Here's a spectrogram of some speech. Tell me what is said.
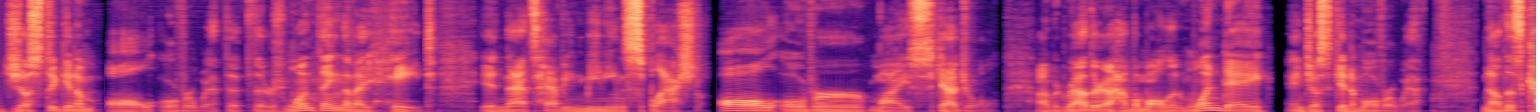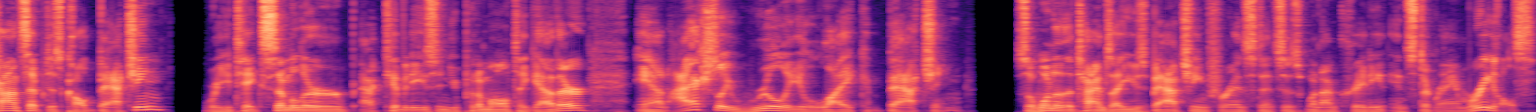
just to get them all over with. If there's one thing that I hate, and that's having meetings splashed all over my schedule, I would rather have them all in one day and just get them over with. Now, this concept is called batching, where you take similar activities and you put them all together. And I actually really like batching. So, one of the times I use batching, for instance, is when I'm creating Instagram Reels.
